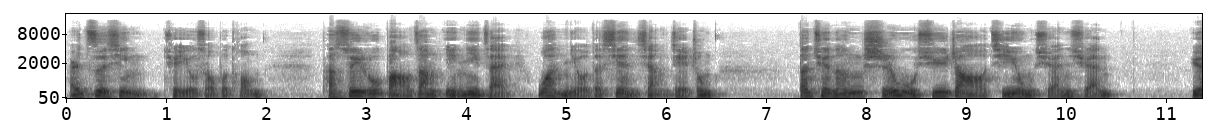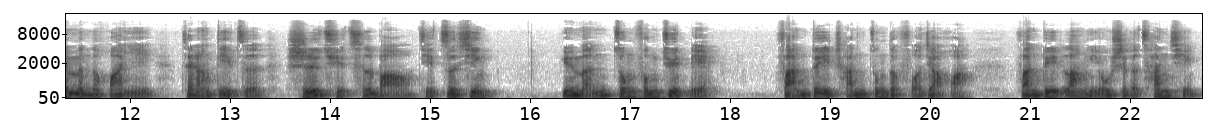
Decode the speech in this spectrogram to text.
而自信却有所不同。它虽如宝藏隐匿在万有的现象界中，但却能实物虚照，其用玄玄。云门的话意，在让弟子拾取此宝及自信。云门宗风峻烈，反对禅宗的佛教化，反对浪游式的参请，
